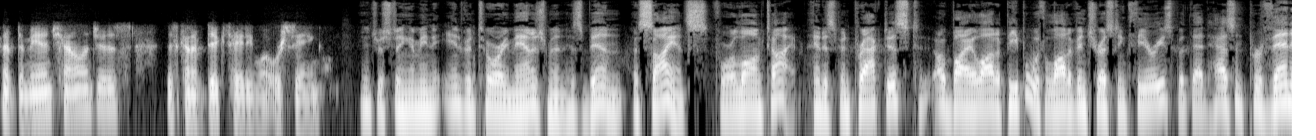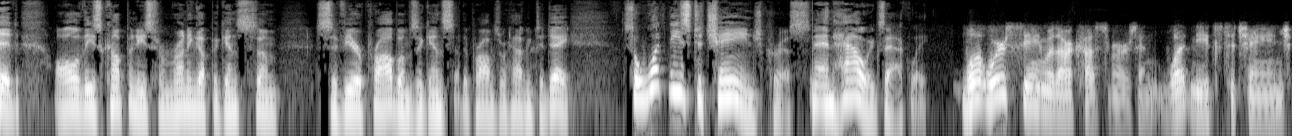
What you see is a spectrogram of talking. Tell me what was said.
kind of demand challenges is kind of dictating what we're seeing. Interesting. I mean, inventory management has been a science for a long time, and it's been practiced uh, by a lot of people with a lot of interesting theories, but that hasn't prevented all of these companies from running up against some severe problems against the problems we're having today. So, what needs to change, Chris, and how exactly? What we're seeing with our customers and what needs to change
